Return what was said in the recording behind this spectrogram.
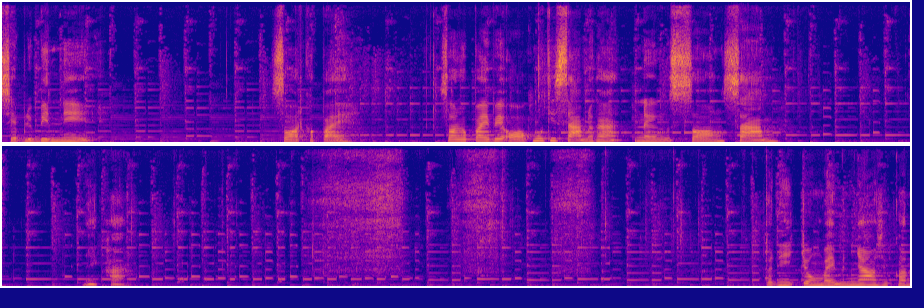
สียบริบบินนี่ สอดเข้าไป สอดเข้าไปไปออกหูที่สามเลยค่ะหนึ่งสองสามนี่ค่ะ ตัวนี้จงใบมันยาวใช่ก่อน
